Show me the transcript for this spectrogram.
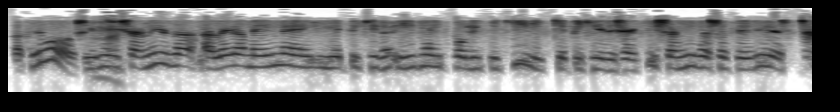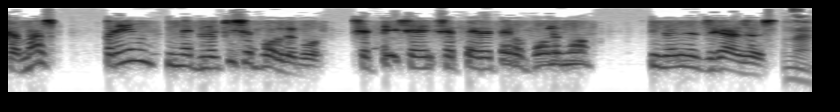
Ακριβώς. Είναι Ναι. η σανίδα, θα λέγαμε, είναι η, επικοινω... είναι η πολιτική και επιχειρησιακή σανίδα σωτηρίας της Χαμάς πριν την εμπλοκή σε πόλεμο. Σε, σε, σε περαιτέρω πόλεμο στη λωρίδα της Γάζας. Ναι.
